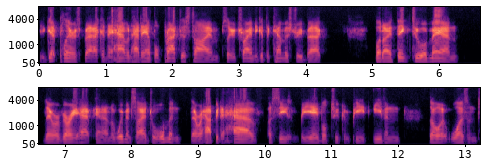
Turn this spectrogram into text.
you get players back and they haven't had ample practice time. So you're trying to get the chemistry back. But I think to a man, they were very happy. And on the women's side, to a woman, they were happy to have a season, be able to compete, even though it wasn't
